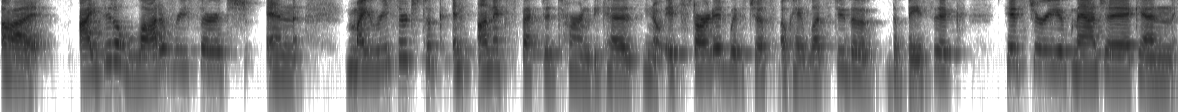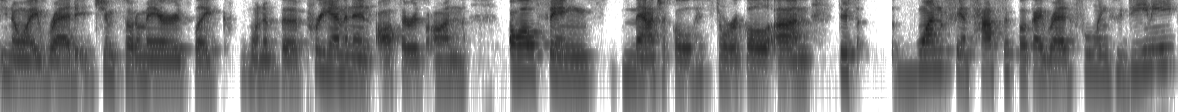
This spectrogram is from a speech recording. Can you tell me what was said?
Uh I did a lot of research and my research took an unexpected turn because, you know, it started with just okay, let's do the the basic history of magic and you know i read jim steinmeyer's like one of the preeminent authors on all things magical historical. Um, there's one fantastic book i read fooling houdini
